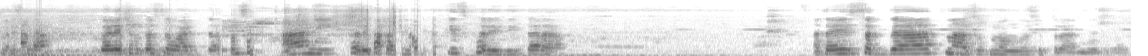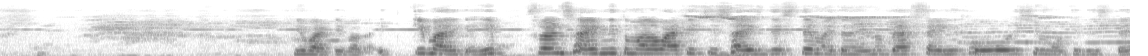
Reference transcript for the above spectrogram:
म्हणजे मला कलेक्शन कसं वाटतं? आणि खरेदी नक्कीच खरेदी करा. आता हे सगळ्यात नाजूक मंगळसूत्र आणलेलं बघा. ही वाटी बघा इतकी बारीक आहे. ही फ्रंट साईडनी तुम्हाला वाटीची साईज दिसते मैत्रिणींनो. बॅक साईडनी थोडीशी मोठी दिसते.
